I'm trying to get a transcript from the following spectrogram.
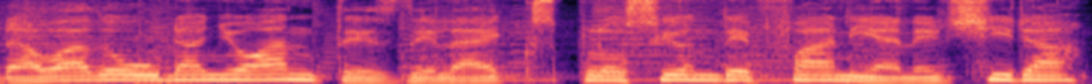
Grabado un año antes de la explosión de Fania en el Shira,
